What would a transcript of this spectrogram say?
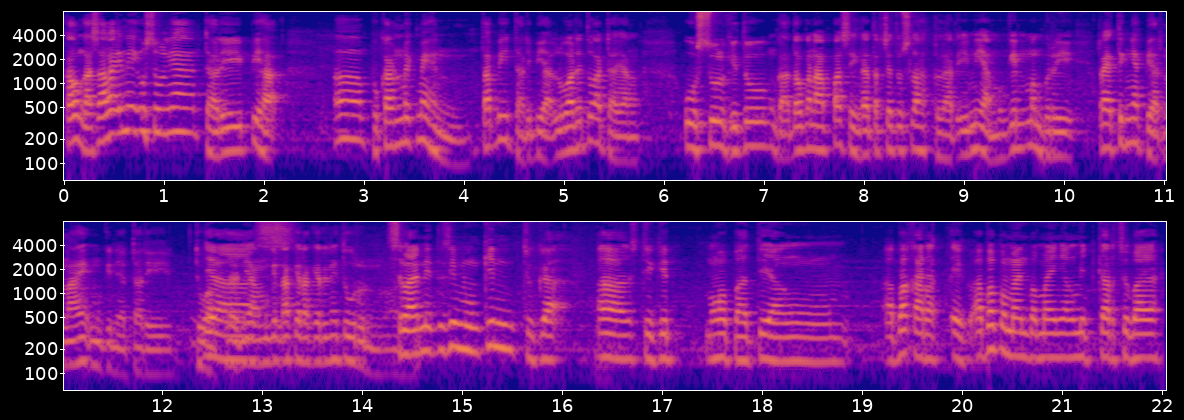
kalau nggak salah ini usulnya dari pihak eh, bukan McMahon tapi dari pihak luar itu ada yang usul gitu nggak tahu kenapa sehingga tercetuslah gelar ini ya. Mungkin memberi ratingnya biar naik mungkin ya dari dua Ya, brand yang mungkin akhir-akhir ini turun. selain itu sih mungkin juga eh, sedikit mengobati yang apa karak eh apa pemain-pemain yang mid card supaya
